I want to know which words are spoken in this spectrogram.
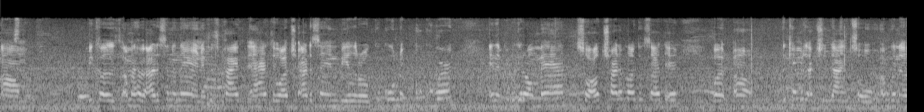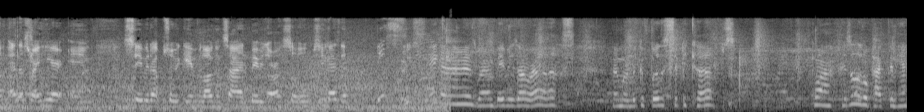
Um, because I'm gonna have Addison in there, and if it's packed, and I have to watch Addison be a little cuckoo cuckoo bird, and then people get all mad. So I'll try to vlog inside there, but um, the camera's actually dying, so I'm gonna end this right here and save it up so we can vlog inside Babies R Us. So see you guys then. Peace. Peace. Hey guys wearing Babies R Us. And we're looking for the sippy cups. Come on, there's a little packed in here.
